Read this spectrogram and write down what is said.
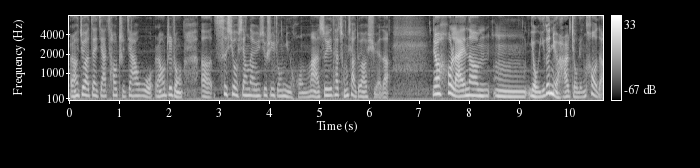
然后就要在家操持家务，然后这种呃刺绣相当于就是一种女红嘛，所以她从小都要学的。然后后来呢，嗯，有一个女孩九零后的，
